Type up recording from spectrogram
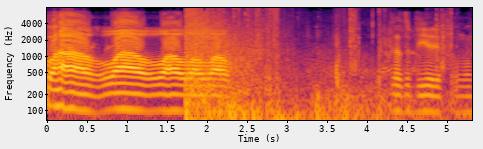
Wow, wow, wow, wow, wow. That's beautiful, man.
